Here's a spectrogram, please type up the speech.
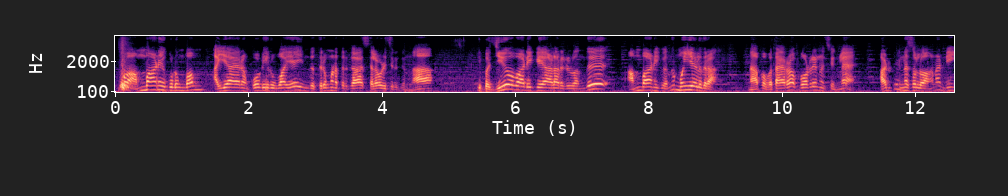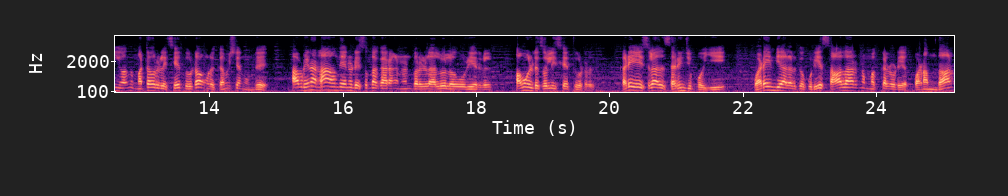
இப்போ அம்பானி குடும்பம் ஐயாயிரம் கோடி ரூபாயை இந்த திருமணத்திற்காக செலவழிச்சிருக்குன்னா இப்போ ஜியோ வாடிக்கையாளர்கள் வந்து அம்பானிக்கு வந்து மொய் எழுதுறாங்க. நான் இப்போ பத்தாயிரம் ரூபா போடுறேன்னு வச்சுங்களேன். அடுத்து என்ன சொல்லுவாங்கன்னா நீங்கள் வந்து மற்றவர்களை சேர்த்து விட்டா உங்களுக்கு கமிஷன் உண்டு. அப்படின்னா நான் வந்து என்னுடைய சொந்தக்காரங்க நண்பர்கள் அலுவலக ஊழியர்கள் அவங்கள்ட்ட சொல்லி சேர்த்து விடுறது. கடைசியில் அது சரிஞ்சு போய் வட இந்தியாவில் இருக்கக்கூடிய சாதாரண மக்களுடைய பணம் தான்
